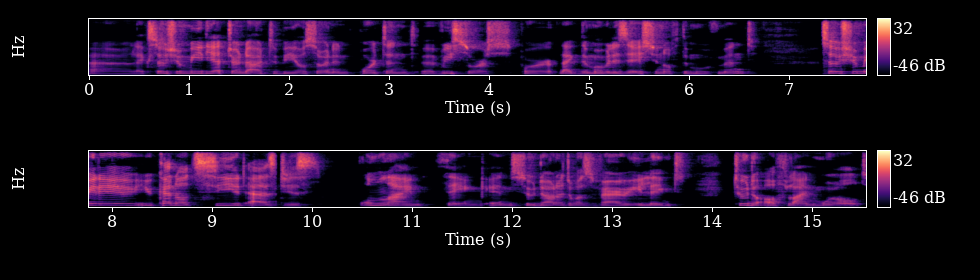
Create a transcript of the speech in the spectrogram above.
Uh, like social media turned out to be also an important uh, resource for like the mobilization of the movement. Social media, you cannot see it as just online thing. In Sudan, it was very linked to the offline world.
